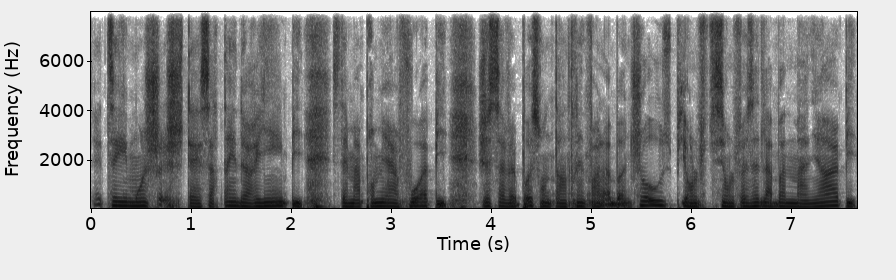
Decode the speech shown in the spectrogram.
tu sais, moi, j'étais certain de rien, puis c'était ma première fois, puis je savais pas si on était en train de faire la bonne chose, puis si on le faisait de la bonne manière, puis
